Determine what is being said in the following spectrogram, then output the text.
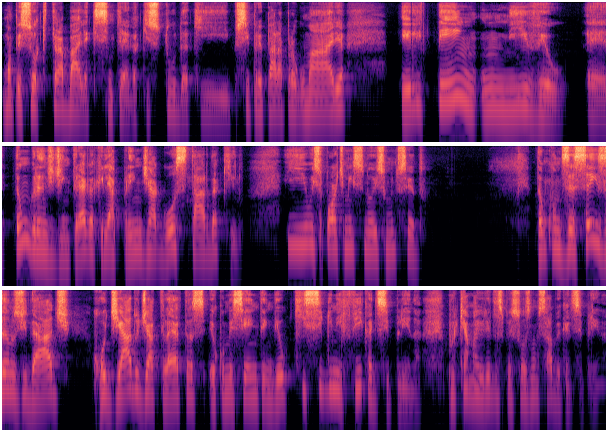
uma pessoa que trabalha, que se entrega, que estuda, que se prepara para alguma área, ele tem um nível é, tão grande de entrega que ele aprende a gostar daquilo. E o esporte me ensinou isso muito cedo. Então, com 16 anos de idade, rodeado de atletas, eu comecei a entender o que significa disciplina. Porque a maioria das pessoas não sabe o que é disciplina.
